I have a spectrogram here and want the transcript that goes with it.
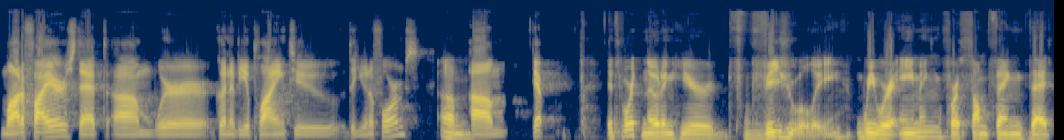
modifiers that um, we're going to be applying to the uniforms. Um, Um, yep. It's worth noting here visually, we were aiming for something that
